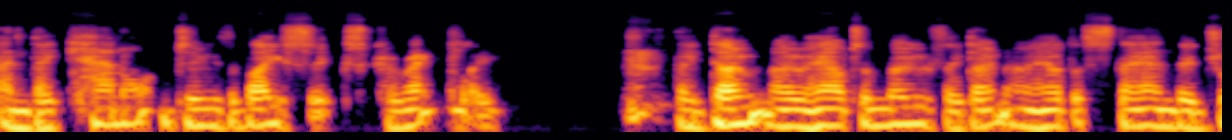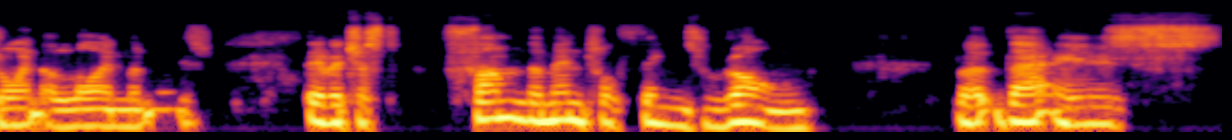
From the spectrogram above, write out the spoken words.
and they cannot do the basics correctly. They don't know how to move. They don't know how to stand. Their joint alignment is, there are just fundamental things wrong. But that is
